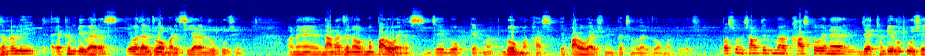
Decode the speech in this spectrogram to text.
જનરલી એફએમડી વાયરસ એ વધારે જોવા મળે, શિયાળાની ઋતુ છે. અને નાના જનાવરમાં પારો વાયરસ જે ડોગ કેટમાં, ડોગમાં ખાસ, એ પારો વાયરસનું ઇન્ફેક્શન વધારે જોવા મળતું હોય છે. પશુની સાવચેતીમાં ખાસ તો એને જે ઠંડી ઋતુ છે,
